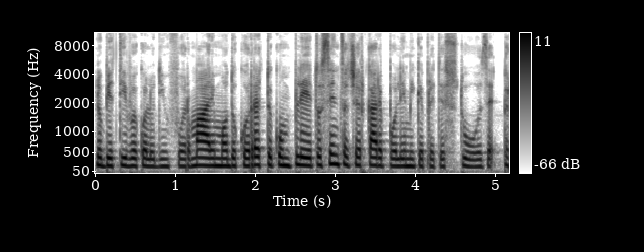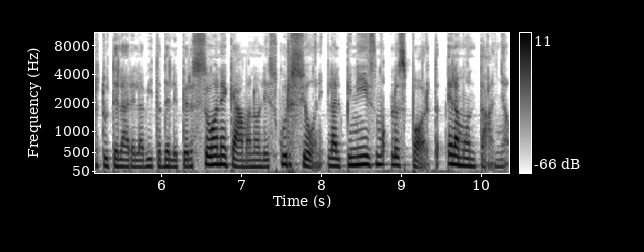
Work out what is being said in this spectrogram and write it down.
L'obiettivo è quello di informare in modo corretto e completo, senza cercare polemiche pretestuose, per tutelare la vita delle persone che amano le escursioni, l'alpinismo, lo sport e la montagna.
